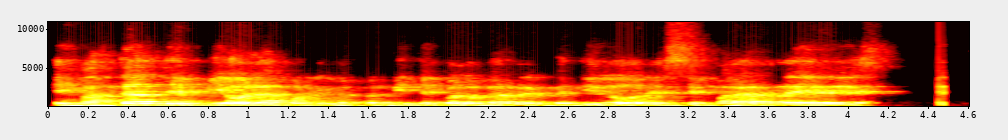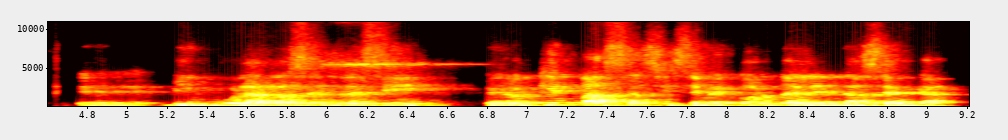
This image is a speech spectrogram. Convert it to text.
es bastante piola porque me permite colocar repetidores, separar redes, eh, vincularlas entre sí, pero ¿qué pasa si se me corta el enlace acá?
